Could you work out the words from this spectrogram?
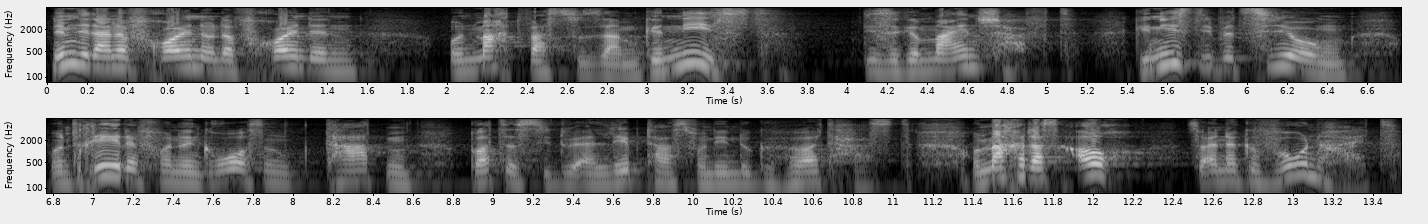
Nimm dir deine Freunde oder Freundin und macht was zusammen. Genießt diese Gemeinschaft. Genießt die Beziehung und rede von den großen Taten Gottes, die du erlebt hast, von denen du gehört hast. Und mache das auch zu einer Gewohnheit.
